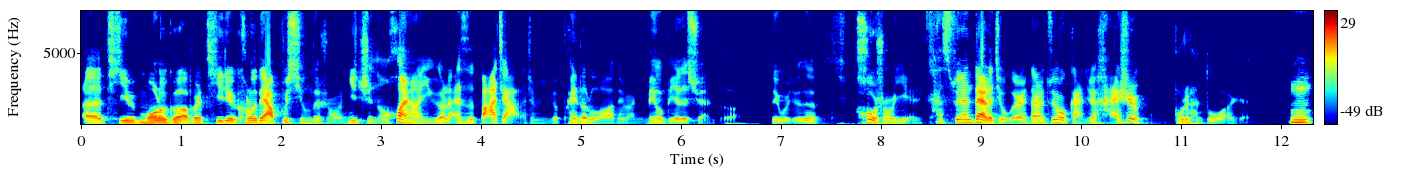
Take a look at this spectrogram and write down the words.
呃踢摩洛哥不是踢这个克罗地亚不行的时候，你只能换上一个来自巴甲的这么一个佩德罗，对吧？你没有别的选择。所以我觉得后手也看，虽然带了九个人，但是最后感觉还是不是很多人。嗯，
